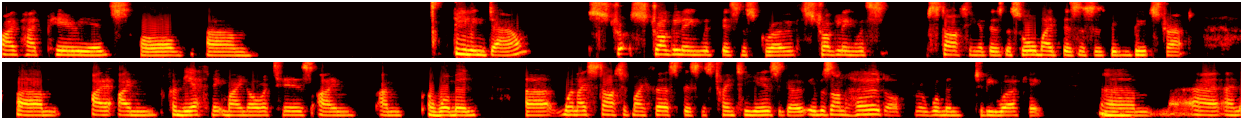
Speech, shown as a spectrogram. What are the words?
I've had periods of um, feeling down, str- struggling with business growth, struggling with starting a business. All my business has been bootstrapped. Um, I, am from the ethnic minorities. I'm I'm a woman. Uh, when I started my first business 20 years ago, it was unheard of for a woman to be working, mm. um, and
